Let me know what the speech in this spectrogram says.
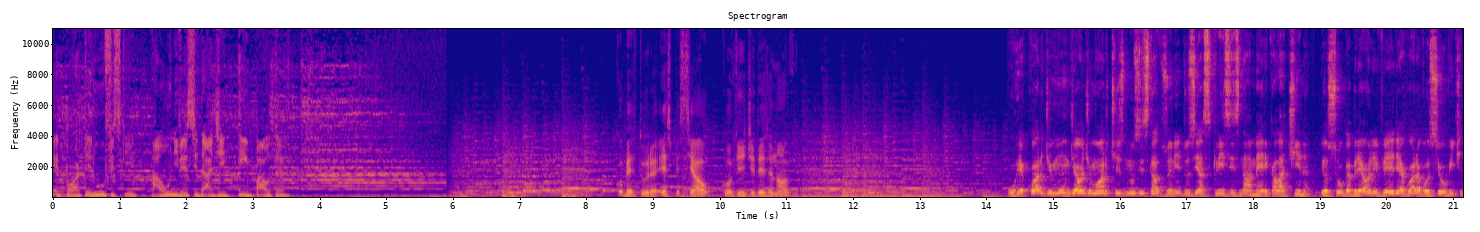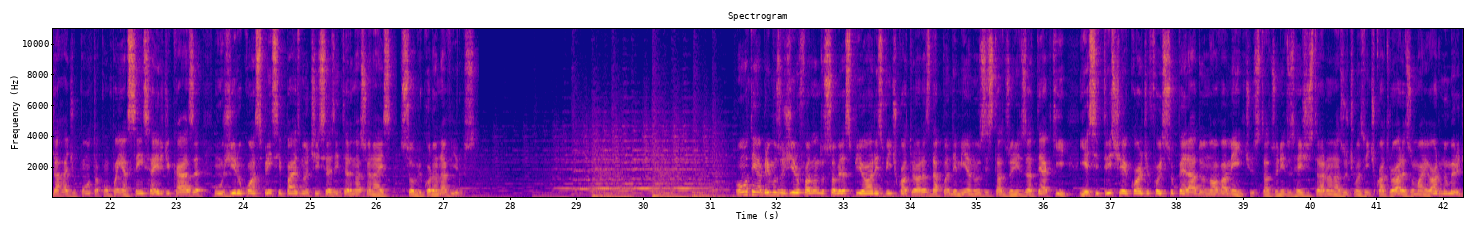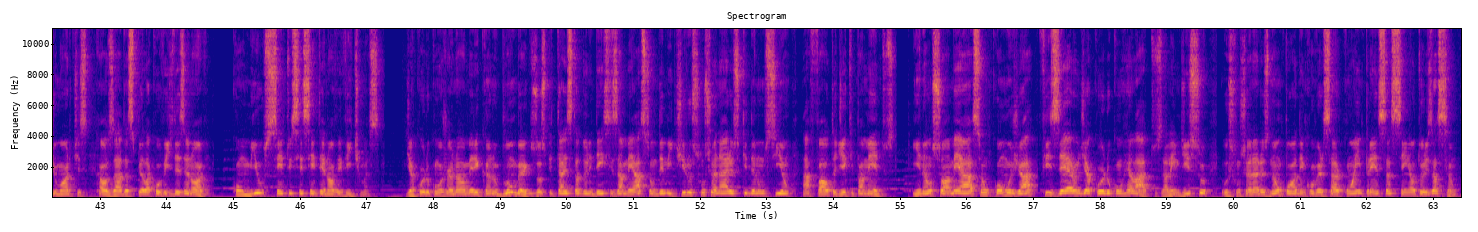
Repórter UFSC, a Universidade em Pauta. Cobertura especial Covid-19. O recorde mundial de mortes nos Estados Unidos e as crises na América Latina. Eu sou Gabriel Oliveira e agora você, ouvinte da Rádio Ponto, acompanha sem sair de casa um giro com as principais notícias internacionais sobre coronavírus. Ontem abrimos o giro falando sobre as piores 24 horas da pandemia nos Estados Unidos até aqui, e esse triste recorde foi superado novamente. Os Estados Unidos registraram nas últimas 24 horas o maior número de mortes causadas pela Covid-19, com 1.169 vítimas. De acordo com o jornal americano Bloomberg, os hospitais estadunidenses ameaçam demitir os funcionários que denunciam a falta de equipamentos e não só ameaçam, como já fizeram de acordo com relatos. Além disso, os funcionários não podem conversar com a imprensa sem autorização.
